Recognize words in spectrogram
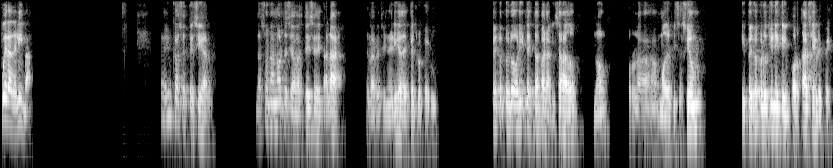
fuera de Lima? Hay un caso especial. La zona norte se abastece de Talara, de la refinería de Petro Perú. Petro Perú ahorita está paralizado, ¿no? Por la modernización y Petro Perú tiene que importar GLP.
